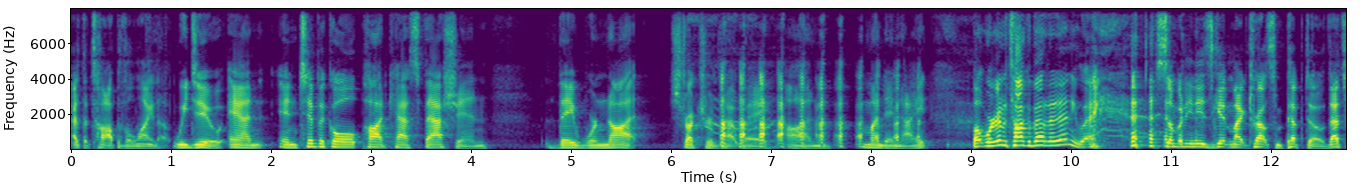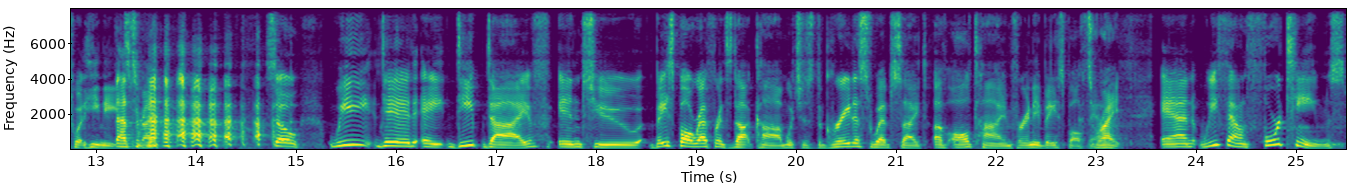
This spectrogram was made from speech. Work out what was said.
at the top of the lineup. We do. And in typical podcast fashion, they were not structured that way on Monday night. But we're going to talk about it anyway. Somebody needs to get Mike Trout some Pepto. That's what he needs. That's right. so we did a deep dive into baseballreference.com, which is the greatest website of all time for any baseball fan. That's right. And we found four teams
